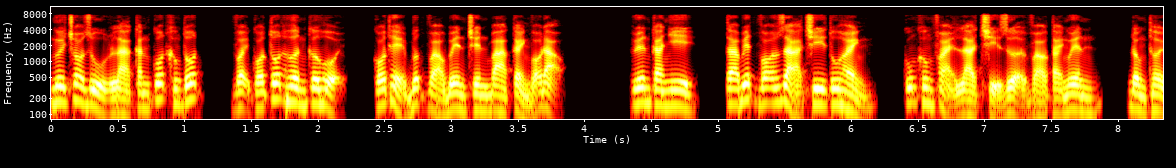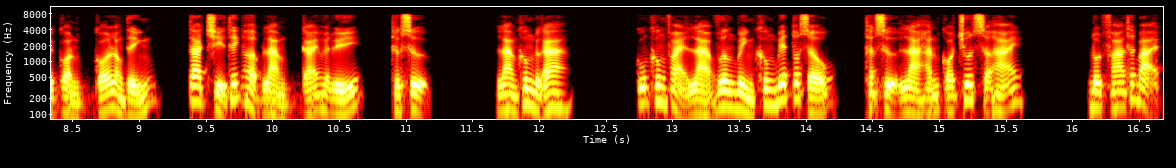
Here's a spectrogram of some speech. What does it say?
ngươi cho dù là căn cốt không tốt, vậy có tốt hơn cơ hội, có thể bước vào bên trên ba cảnh võ đạo. Uyên ca nhi, ta biết võ giả chi tu hành, cũng không phải là chỉ dựa vào tài nguyên, đồng thời còn có lòng tính, ta chỉ thích hợp làm cái huyện ý, thực sự làm không được a. Cũng không phải là vương bình không biết tốt xấu, thật sự là hắn có chút sợ hãi. Đột phá thất bại,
